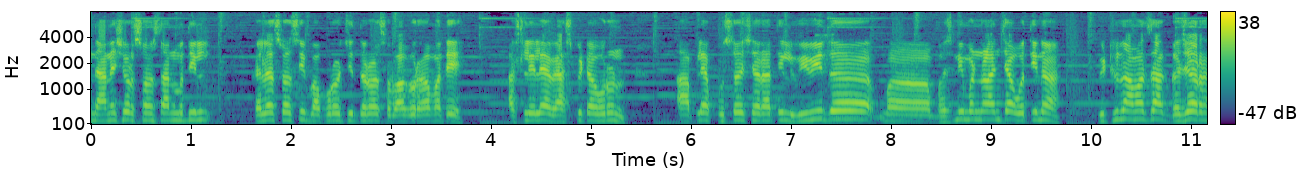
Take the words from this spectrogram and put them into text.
ज्ञानेश्वर संस्थानमधील कैलासवासी बापूराव चित्रराव सभागृहामध्ये असलेल्या व्यासपीठावरून आपल्या पुसळ शहरातील विविध भजनी मंडळांच्या वतीनं विठुनामाचा गजर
